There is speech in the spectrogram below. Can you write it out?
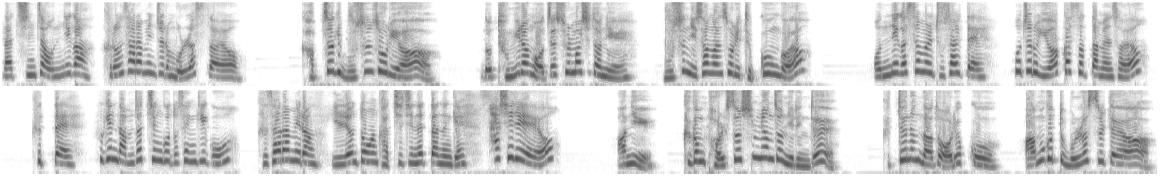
나 진짜 언니가 그런 사람인 줄은 몰랐어요. 갑자기 무슨 소리야? 너 둥이랑 어제 술 마시더니 무슨 이상한 소리 듣고 온 거야? 언니가 22살 때 호주로 유학 갔었다면서요? 그때 흑인 남자친구도 생기고 그 사람이랑 1년 동안 같이 지냈다는 게 사실이에요? 아니, 그건 벌써 10년 전 일인데 그때는 나도 어렸고 아무것도 몰랐을 때야.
